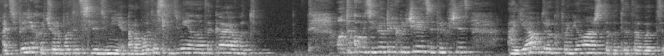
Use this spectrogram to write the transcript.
а теперь я хочу работать с людьми, а работа с людьми, она такая вот, он такой у тебя переключается, переключается, а я вдруг поняла, что вот это вот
